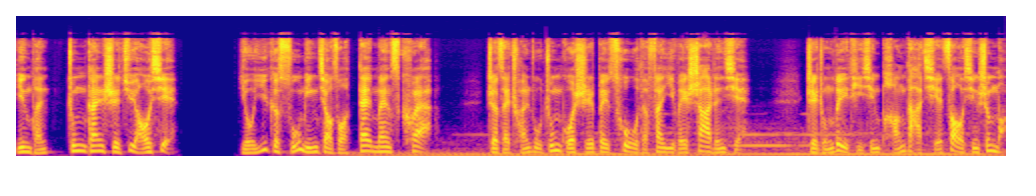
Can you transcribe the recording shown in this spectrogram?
英文中干式巨鳌蟹，有一个俗名叫做 Dead Man's Crab。这在传入中国时被错误地翻译为杀人蟹。这种类体型庞大且造型生猛，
